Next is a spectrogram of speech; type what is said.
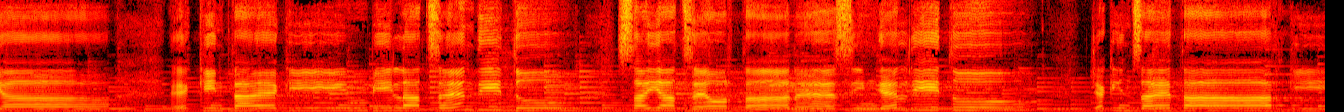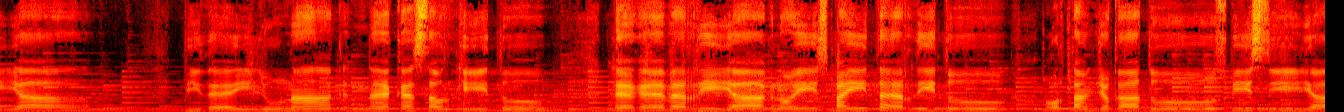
egia Ekin ekin bilatzen ditu Zaiatze hortan ezin gelditu. Jakintza eta argia Bide ilunak nekez aurkitu. Lege berriak noiz baiter ditu hortan jokatuz bizia.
